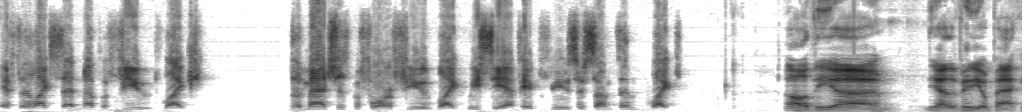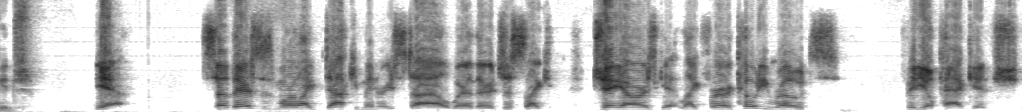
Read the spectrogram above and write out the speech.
if they're like setting up a feud, like the matches before a feud, like we see at pay per views or something. Like, Oh, the uh, yeah, the video package. yeah. So theirs is more like documentary style, where they're just like JRs get like for a Cody Rhodes video package,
